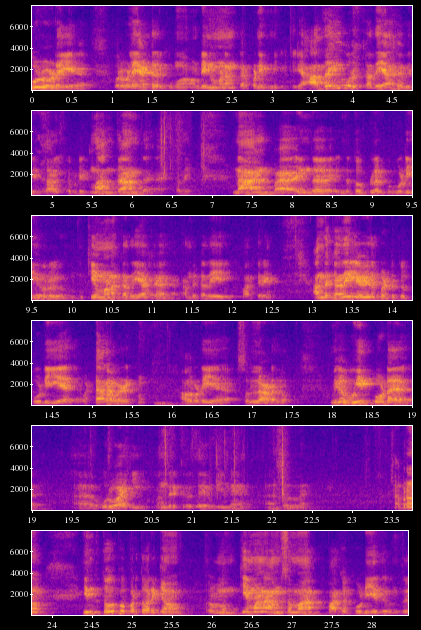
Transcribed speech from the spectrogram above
ஊழோடைய ஒரு விளையாட்டு இருக்குமோ அப்படின்னு மனம் கற்பனை பண்ணிக்கிட்டு இல்லையா அதை ஒரு கதையாக விரித்தால் எப்படி இருக்குமோ அதுதான் அந்த கதை. நான் இந்த இந்த தொகுப்பில் இருக்கக்கூடிய ஒரு முக்கியமான கதையாக அந்த கதையை பார்க்கிறேன். அந்த கதையில் எழுதப்பட்டிருக்கக்கூடிய வட்டார வழக்கம் அவருடைய சொல்லாடலும் மிக உயிர்ப்போட உருவாகி வந்திருக்கிறது அப்படின்னு சொல்லுவேன் அப்புறம் இந்த தொகுப்பை பொறுத்த வரைக்கும் ரொம்ப முக்கியமான அம்சமாக பார்க்கக்கூடியது வந்து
